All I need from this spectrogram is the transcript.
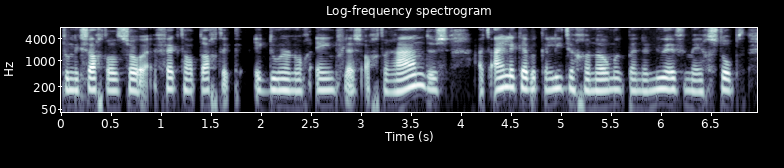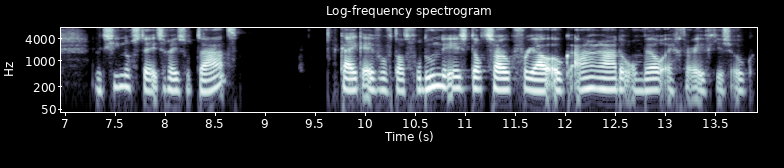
toen ik zag dat het zo effect had, dacht ik, ik doe er nog één fles achteraan. Dus uiteindelijk heb ik een liter genomen. Ik ben er nu even mee gestopt en ik zie nog steeds resultaat. Kijk even of dat voldoende is. Dat zou ik voor jou ook aanraden om wel echt er eventjes ook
